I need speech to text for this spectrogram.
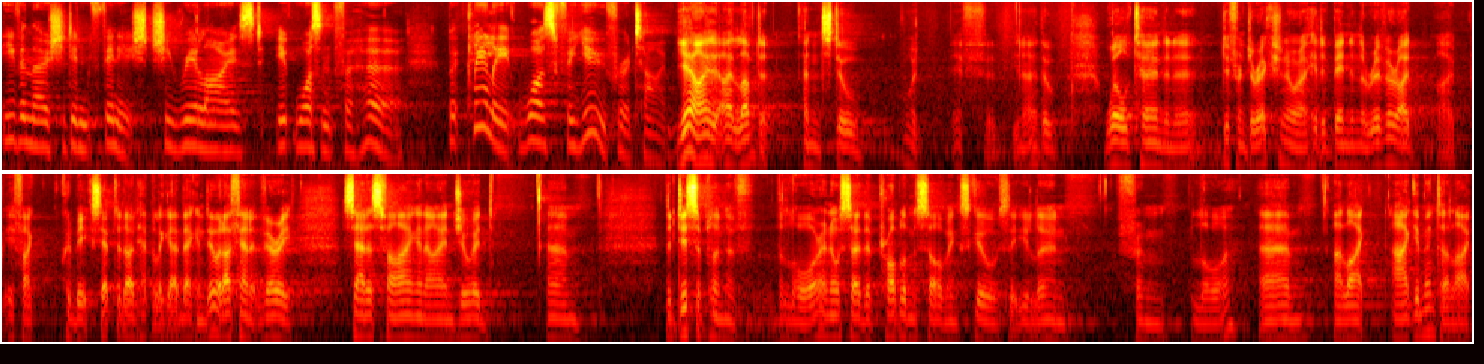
even though she didn't finish, she realised it wasn't for her. But clearly it was for you for a time. Yeah, I, I loved it and still would, if you know the world turned in a different direction or I hit a bend in the river, I'd, I, if I could be accepted, I'd happily go back and do it. I found it very satisfying and I enjoyed um, the discipline of the law and also the problem solving skills that you learn from law. Um, I like argument, I like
